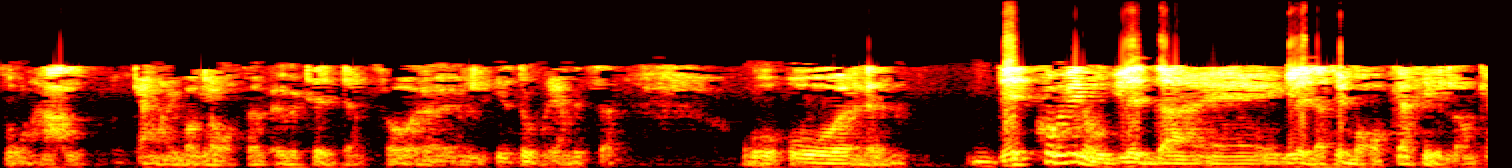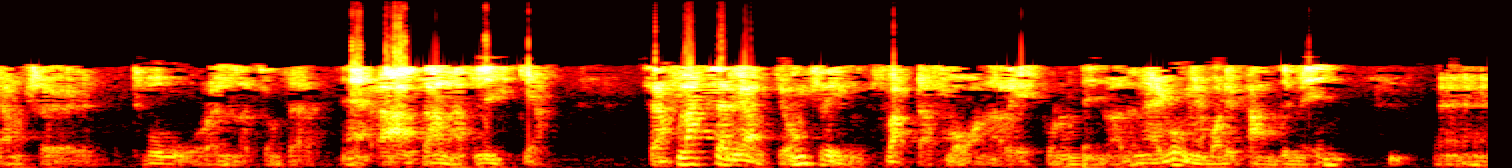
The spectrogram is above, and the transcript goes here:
2, 2,5 kan man ju vara glad för över tiden. Så eh, historien visar. Och, och eh, det kommer vi nog glida, eh, glida tillbaka till om kanske två år eller något sånt där. Allt annat lika. Sen flaxar vi alltid omkring svarta svanar i ekonomin och den här gången var det pandemin. Eh,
